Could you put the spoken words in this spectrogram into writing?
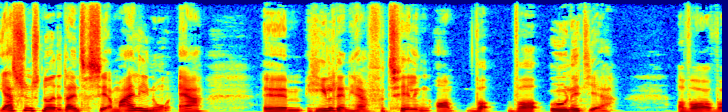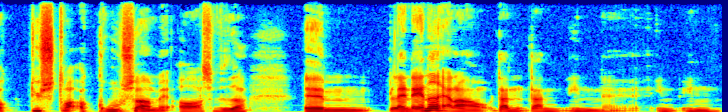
jeg synes, noget af det, der interesserer mig lige nu, er øhm, hele den her fortælling om, hvor, hvor onde de er, og hvor, hvor dystre og grusomme og så videre. Øhm, blandt andet er der jo der, der er en, øh, en, en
